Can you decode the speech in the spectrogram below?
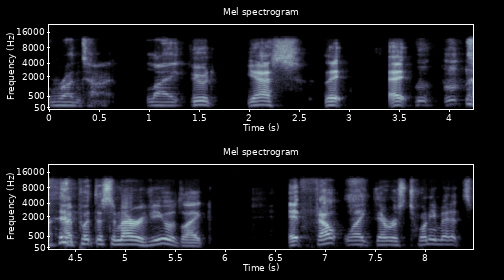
runtime. Like, Dude, yes. They I, I put this in my review. Like it felt like there was 20 minutes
